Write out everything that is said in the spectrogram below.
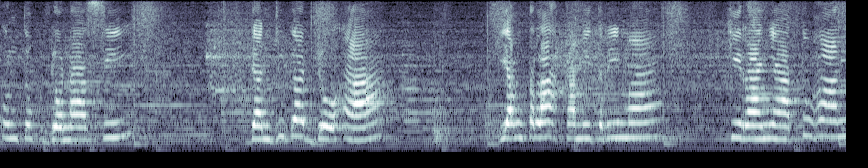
untuk donasi dan juga doa yang telah kami terima. Kiranya Tuhan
